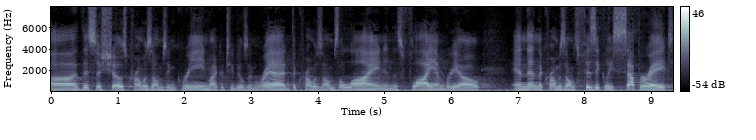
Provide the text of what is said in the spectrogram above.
Uh, this just shows chromosomes in green, microtubules in red. The chromosomes align in this fly embryo, and then the chromosomes physically separate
